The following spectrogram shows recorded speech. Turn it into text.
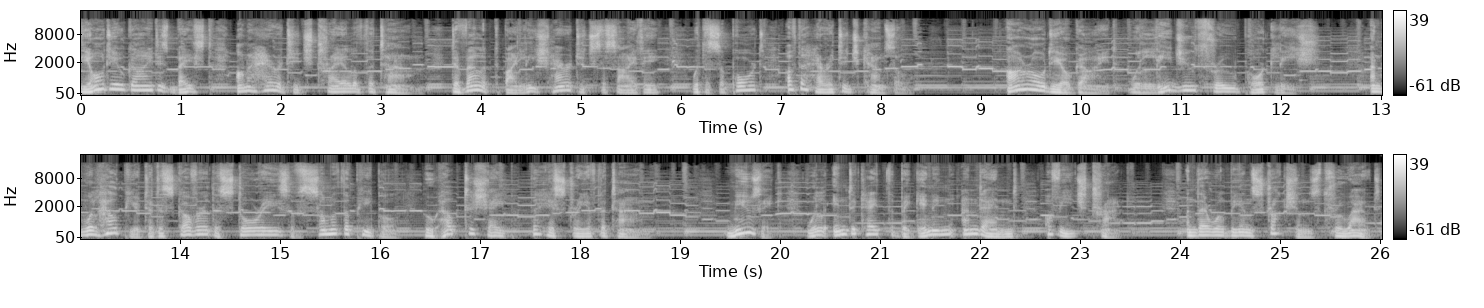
The audio guide is based on a heritage trail of the town developed by Laois Heritage Society with the support of the Heritage Council. Our audio guide will lead you through Portlaoise and will help you to discover the stories of some of the people who helped to shape the history of the town. Music will indicate the beginning and end of each track, and there will be instructions throughout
